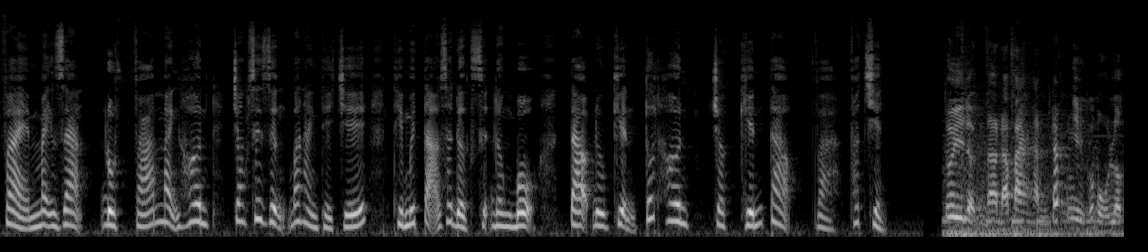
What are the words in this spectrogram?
phải mạnh dạn, đột phá mạnh hơn trong xây dựng ban hành thể chế thì mới tạo ra được sự đồng bộ, tạo điều kiện tốt hơn cho kiến tạo và phát triển. Tuy là chúng ta đã ban hành rất nhiều cái bộ luật,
